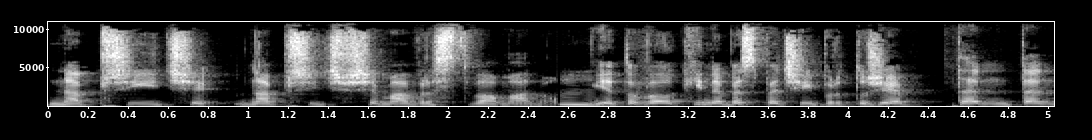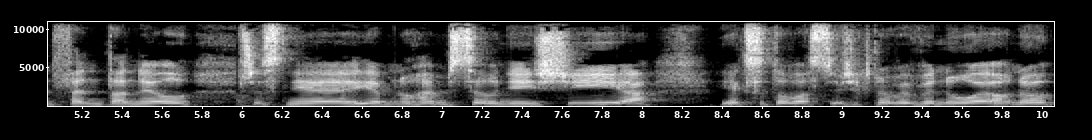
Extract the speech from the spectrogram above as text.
napříč, napříč všema vrstvama. No. Hmm. Je to velký nebezpečí, protože ten, ten fentanyl přesně je mnohem silnější a jak se to vlastně všechno vyvinulo, ono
